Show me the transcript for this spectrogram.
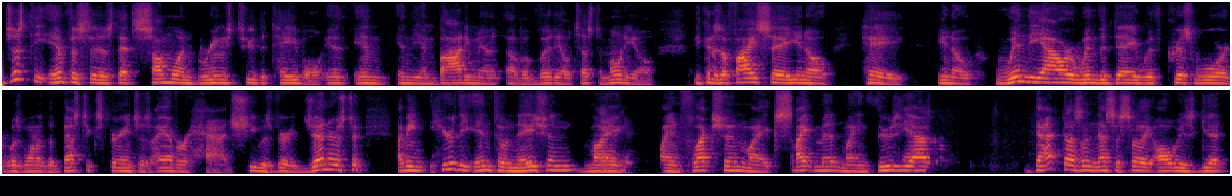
just the emphasis that someone brings to the table in in in the embodiment of a video testimonial. Because if i say you know hey you know win the hour win the day with kris ward was one of the best experiences i ever had. She was very generous to i mean hear the intonation my yeah my inflection, my excitement, my enthusiasm, that doesn't necessarily always get,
